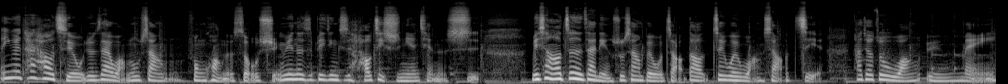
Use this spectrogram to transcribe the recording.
因为太好奇了，我就在网络上疯狂的搜寻，因为那是毕竟是好几十年前的事。没想到真的在脸书上被我找到这位王小姐，她叫做王云梅，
